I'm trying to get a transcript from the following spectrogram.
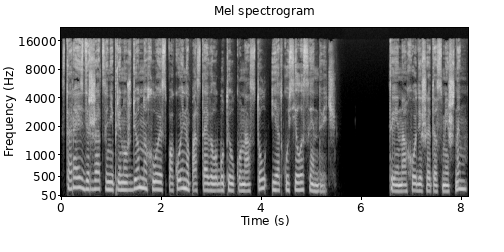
Стараясь держаться непринужденно, Хлоя спокойно поставила бутылку на стол и откусила сэндвич. «Ты находишь это смешным?»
